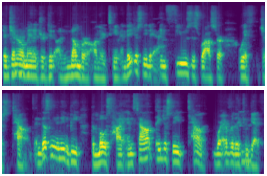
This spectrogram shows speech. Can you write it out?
Their general mm-hmm. manager did a number on their team, and they just need to yeah. infuse this roster with just talent. And doesn't even need to be the most high end talent. They just need talent wherever they can mm-hmm. get it.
